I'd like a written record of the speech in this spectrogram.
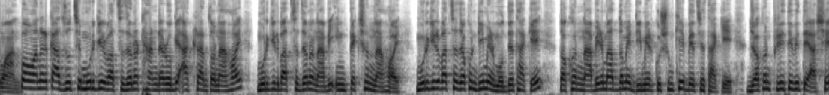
ওয়ান ওয়ানের কাজ হচ্ছে মুরগির বাচ্চা যেন ঠান্ডা রোগে আক্রান্ত না হয়, মুরগির বাচ্চা যেন নাভি ইনফেকশন না হয়। মুরগির বাচ্চা যখন ডিমের মধ্যে থাকে, তখন নাভির মাধ্যমে ডিমের কুসুম খেয়ে বেঁচে থাকে। যখন পৃথিবীতে আসে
